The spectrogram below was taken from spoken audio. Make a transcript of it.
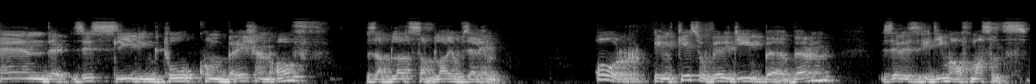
and this leading to compression of the blood supply of the limb. Or in case of very deep uh, burn, there is edema of muscles.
